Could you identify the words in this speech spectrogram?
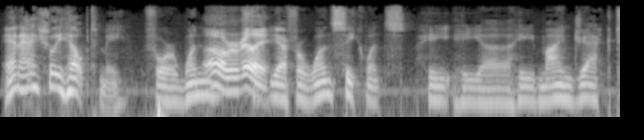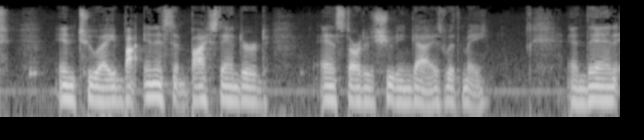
and actually helped me for one Oh, really? Yeah, for one sequence, he he uh, he mind jacked into a bi- innocent bystander and started shooting guys with me. And then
